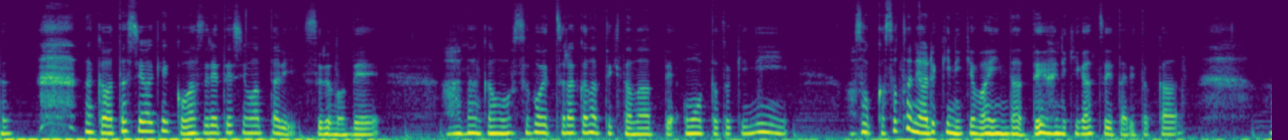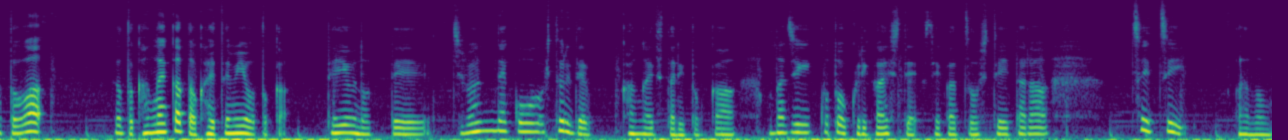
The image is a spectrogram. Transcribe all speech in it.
なんか私は結構忘れてしまったりするのであなんかもうすごい辛くなってきたなって思った時にあそっか外に歩きに行けばいいんだっていうふうに気がついたりとかあとはちょっと考え方を変えてみようとかっていうのって自分でこう一人で考えてたりとか同じことを繰り返して生活をしていたらついついあの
